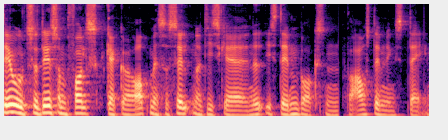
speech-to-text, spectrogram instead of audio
Det er jo så det, som folk skal gøre op med sig selv, når de skal ned i stemmeboksen på afstemningsdagen.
